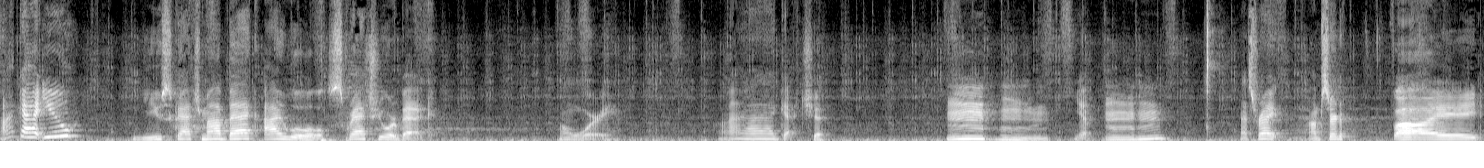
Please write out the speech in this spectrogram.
I got you! You scratch my back, I will scratch your back. Don't worry. I got you. Mm-hmm. Yep, mm-hmm. That's right. I'm certified.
